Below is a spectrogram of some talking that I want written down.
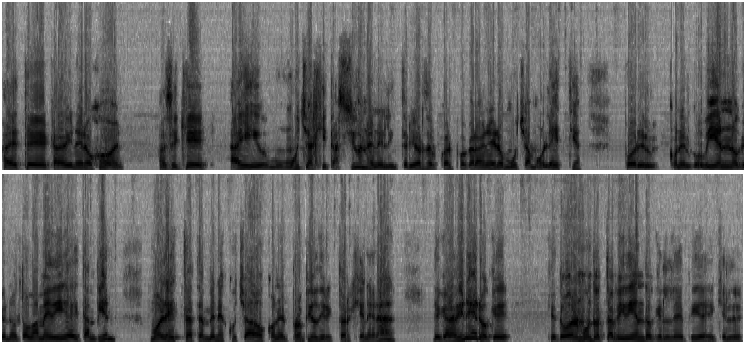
a este carabinero joven. Así que hay mucha agitación en el interior del cuerpo de carabineros, mucha molestia por el, con el gobierno que no toma medidas y también molesta, también escuchado con el propio director general de carabineros, que, que todo el mundo está pidiendo que, le pide, que,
